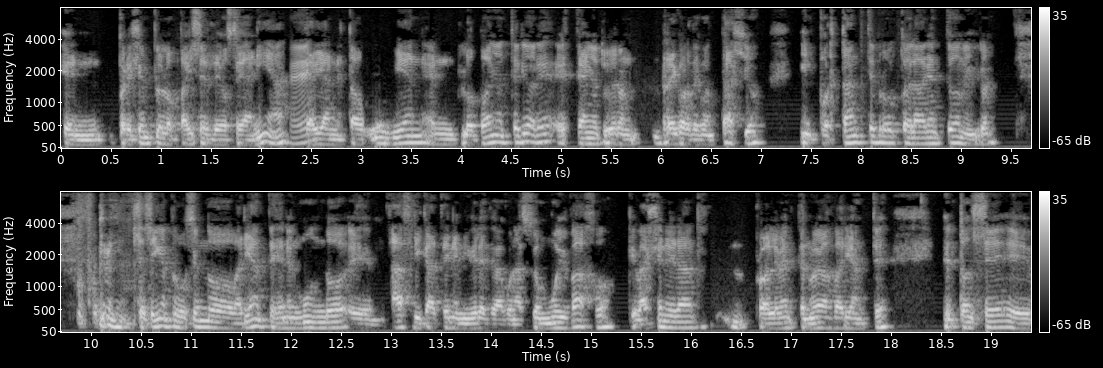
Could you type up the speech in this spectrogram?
En, por ejemplo, los países de Oceanía, que habían estado muy bien en los dos años anteriores, este año tuvieron récord de contagio importante producto de la variante Omicron. se siguen produciendo variantes en el mundo. Eh, África tiene niveles de vacunación muy bajos, que va a generar probablemente nuevas variantes. Entonces, eh,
